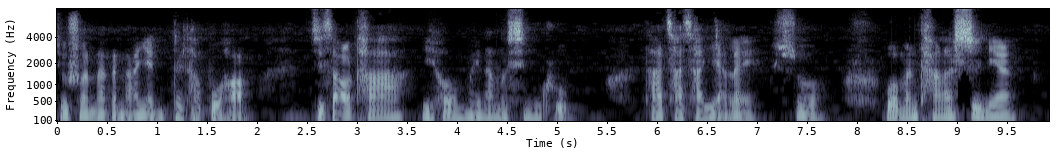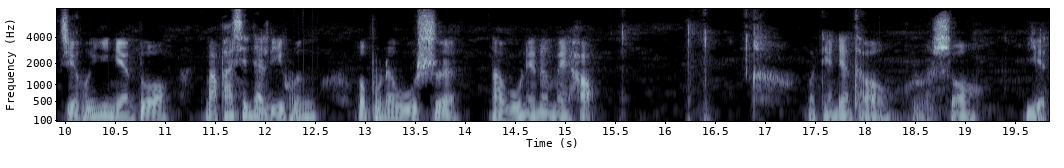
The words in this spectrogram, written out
就算那个男人对她不好，至少她以后没那么辛苦。她擦擦眼泪说：“我们谈了四年，结婚一年多，哪怕现在离婚，我不能无视那五年的美好。”我点点头说：“也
